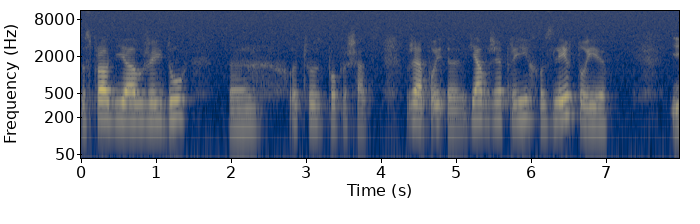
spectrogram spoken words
Насправді я вже йду. Хочу попрощатися. Вже, я вже приїхав з ліфту і. І.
